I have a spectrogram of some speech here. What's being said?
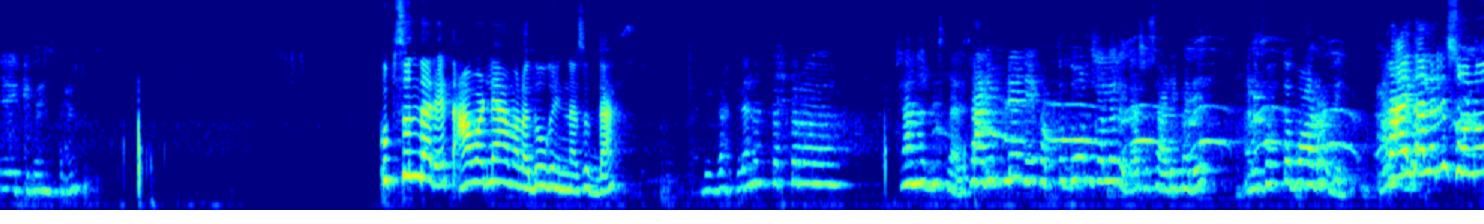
एक मिनिट. खूप सुंदर आहेत. आवडले आम्हाला दोघींना सुद्धा. आणि घातल्यानंतर तर छानच दिसणार आहे. साडी प्लेन आहे. फक्त दोन कलर आहेत अशा साडीमध्ये. आणि फक्त बॉर्डर आहे काय झालं रे सोनू?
